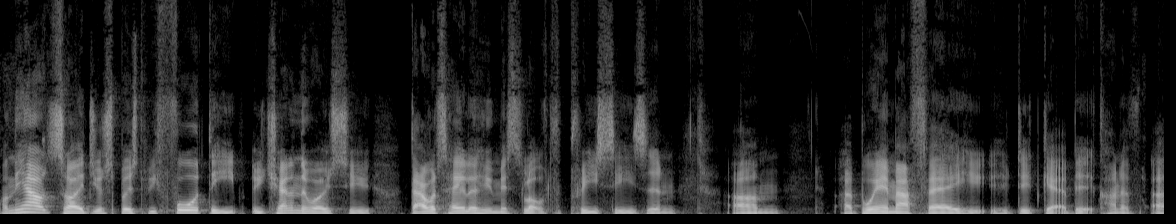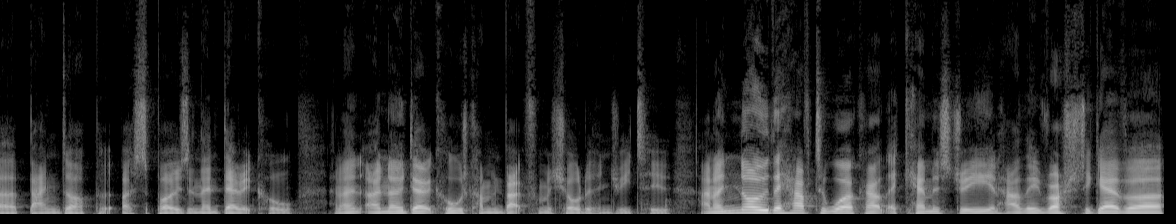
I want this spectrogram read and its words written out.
On the outside, you're supposed to be four deep. Uchenna Nwosu, Darrell Taylor, who missed a lot of the preseason, um, uh, Boye Mafe, who, who did get a bit kind of uh, banged up, I suppose, and then Derick Hall. And I, I know Derick Hall's coming back from a shoulder injury too. And I know they have to work out their chemistry and how they rush together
